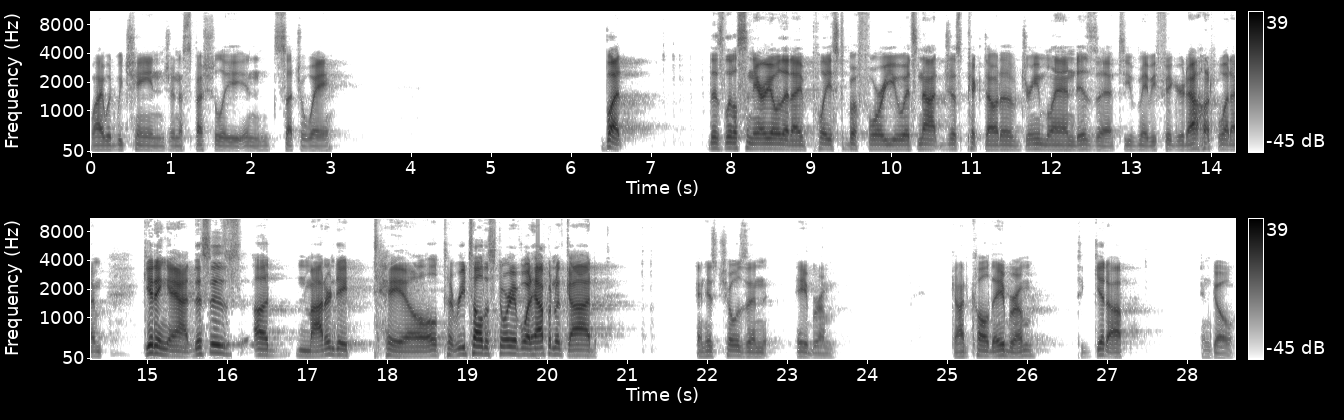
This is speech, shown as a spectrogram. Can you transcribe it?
Why would we change, and especially in such a way? But this little scenario that I've placed before you, it's not just picked out of dreamland, is it? You've maybe figured out what I'm getting at. This is a modern day tale to retell the story of what happened with God and his chosen Abram. God called Abram to get up and go.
